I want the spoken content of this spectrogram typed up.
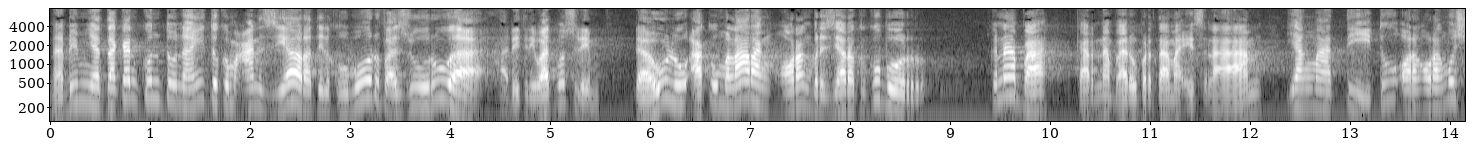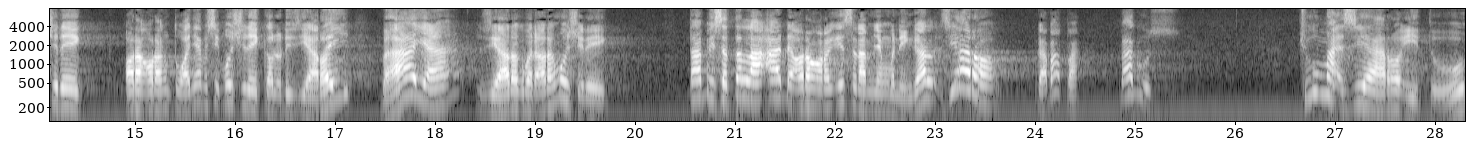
Nabi menyatakan kuntu nahitukum an ziyaratil kubur fazuruha. Hadis riwayat Muslim. Dahulu aku melarang orang berziarah ke kubur. Kenapa? Karena baru pertama Islam yang mati itu orang-orang musyrik. Orang-orang tuanya masih musyrik kalau diziarahi bahaya ziarah kepada orang musyrik. Tapi setelah ada orang-orang Islam yang meninggal, ziarah, enggak apa-apa. Bagus. Cuma ziarah itu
